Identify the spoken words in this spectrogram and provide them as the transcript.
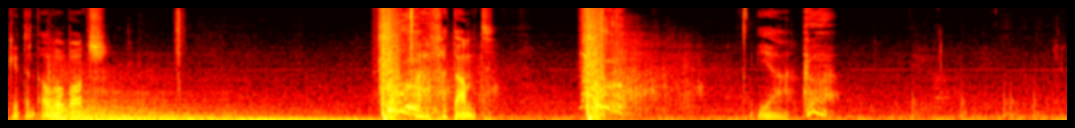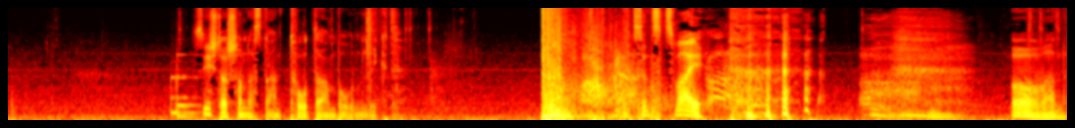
Geht in Overwatch. Ah, verdammt. Ja. Siehst doch schon, dass da ein Toter am Boden liegt. Jetzt sind's zwei. oh Mann.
